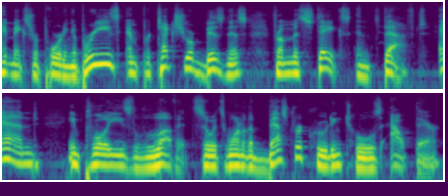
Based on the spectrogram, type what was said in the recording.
It makes reporting a breeze and protects your business from mistakes and theft. And employees love it, so it's one of the best recruiting tools out there.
